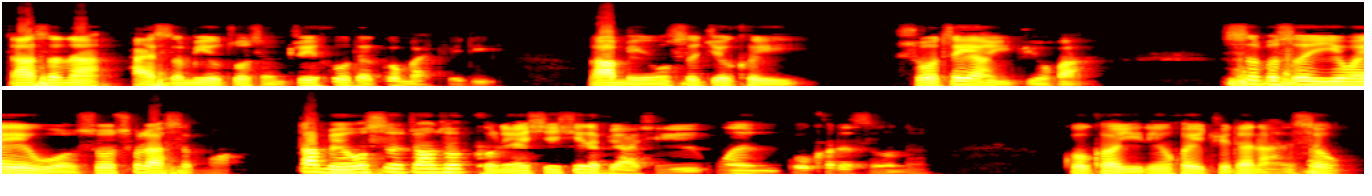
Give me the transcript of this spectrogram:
但是呢还是没有做成最后的购买决定，那美容师就可以说这样一句话：是不是因为我说错了什么？当美容师装出可怜兮兮的表情问顾客的时候呢，顾客一定会觉得难受，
